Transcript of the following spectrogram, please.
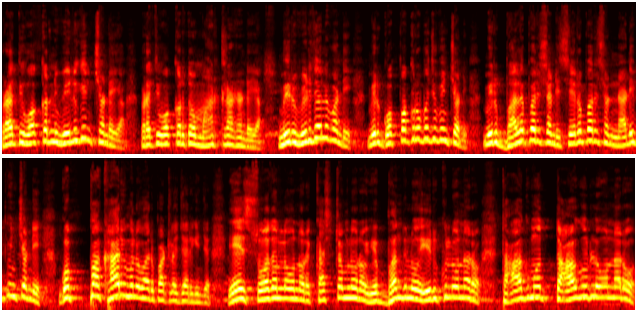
ప్రతి ఒక్కరిని వెలిగించండి అయ్యా. ప్రతి ఒక్కరితో మాట్లాడండి అయ్యా. మీరు విడుదలవ్వండి మీరు గొప్ప కృప చూపించండి. మీరు బలపరచండి స్థిరపరచండి నడిపించండి. గొప్ప గొప్ప కార్యములు వారి పట్ల జరిగించారు. ఏ శోధనలో ఉన్నారో కష్టంలో ఉన్నారో ఇబ్బందులు ఇరుకులు ఉన్నారో తాగుమో తాగుడులో ఉన్నారో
